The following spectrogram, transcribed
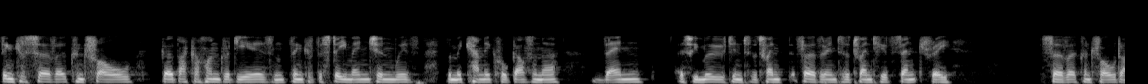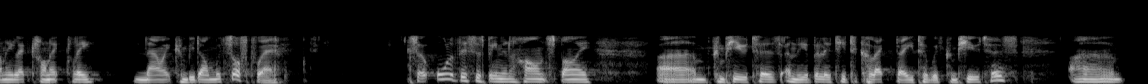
Think of servo control. Go back 100 years and think of the steam engine with the mechanical governor. Then, as we moved into the 20, further into the 20th century, servo control done electronically. Now it can be done with software. So all of this has been enhanced by um, computers and the ability to collect data with computers. Um,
